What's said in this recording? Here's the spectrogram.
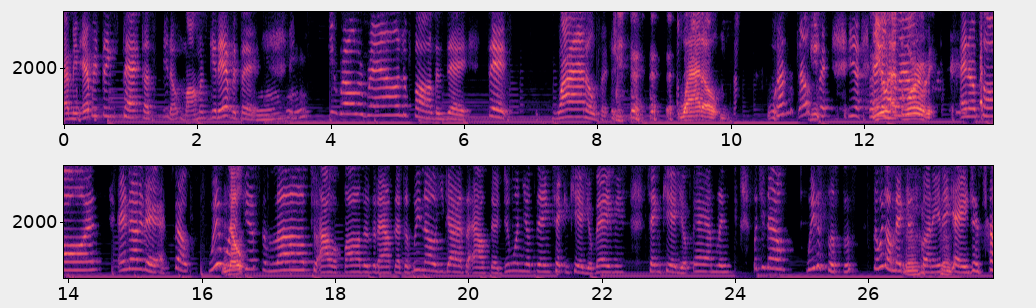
I mean, everything's packed because, you know, mamas get everything. Mhm. You roll around the Father's Day, said wide open. Wide open. Wide open. You- You, know, You don't no have to worry. Ain't no pawns, ain't none of that. So we want Nope. to give some love to our fathers that are out there because we know you guys are out there doing your thing, taking care of your babies, taking care of your families. But you know, we the sisters, so we're gonna make this funny and engaging. So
